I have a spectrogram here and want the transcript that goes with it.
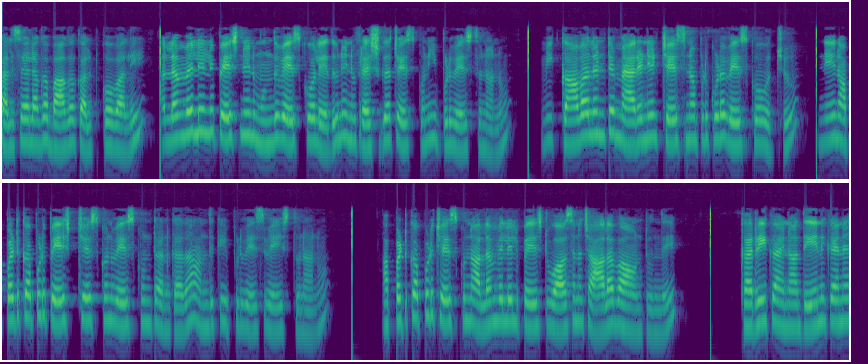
కలిసేలాగా బాగా కలుపుకోవాలి. అల్లం వెల్లుల్లి పేస్ట్ నేను ముందు వేసుకోలేదు. నేను ఫ్రెష్‌గా చేసుకుని ఇప్పుడు వేస్తున్నాను. మీకు కావాలంటే మ్యారినేట్ చేసినప్పుడు కూడా వేసుకోవచ్చు. నేను అప్పటికప్పుడు పేస్ట్ చేసుకొని వేసుకుంటాను కదా! అందుకే ఇప్పుడు వేసి వేయిస్తున్నాను. అప్పటికప్పుడు చేసుకున్న అల్లం వెల్లుల్లి పేస్ట్ వాసన చాలా బావుంటుంది. కర్రీకైనా, దేనికైనా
